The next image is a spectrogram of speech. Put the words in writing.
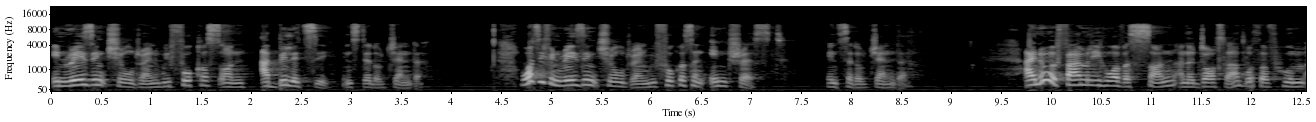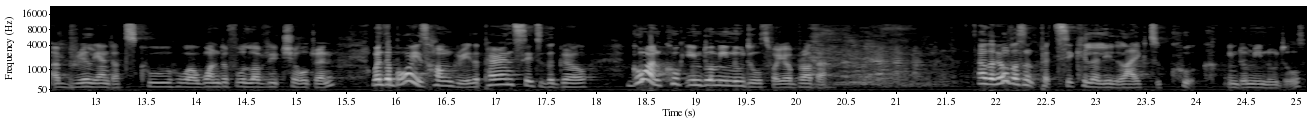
in raising children, we focus on ability instead of gender? What if, in raising children, we focus on interest instead of gender? I know a family who have a son and a daughter, both of whom are brilliant at school, who are wonderful, lovely children. When the boy is hungry, the parents say to the girl, Go and cook Indomie noodles for your brother. now, the girl doesn't particularly like to cook Indomie noodles,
